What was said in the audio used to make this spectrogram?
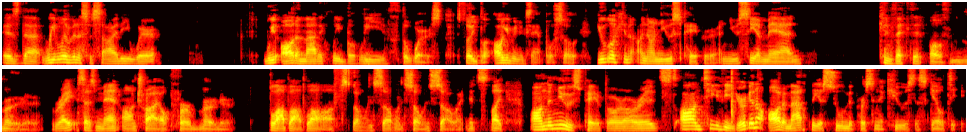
Is that we live in a society where we automatically believe the worst. So I'll give you an example. So you look in on our newspaper and you see a man convicted of murder, right? It says man on trial for murder blah blah blah so and so and so and so and it's like on the newspaper or it's on TV you're going to automatically assume the person accused is guilty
